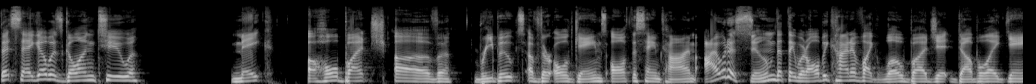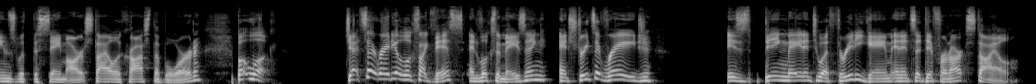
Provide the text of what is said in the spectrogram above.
that Sega was going to make a whole bunch of reboots of their old games all at the same time, I would assume that they would all be kind of like low budget double A games with the same art style across the board. But look, Jet Set Radio looks like this and looks amazing, and Streets of Rage is being made into a 3D game and it's a different art style.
